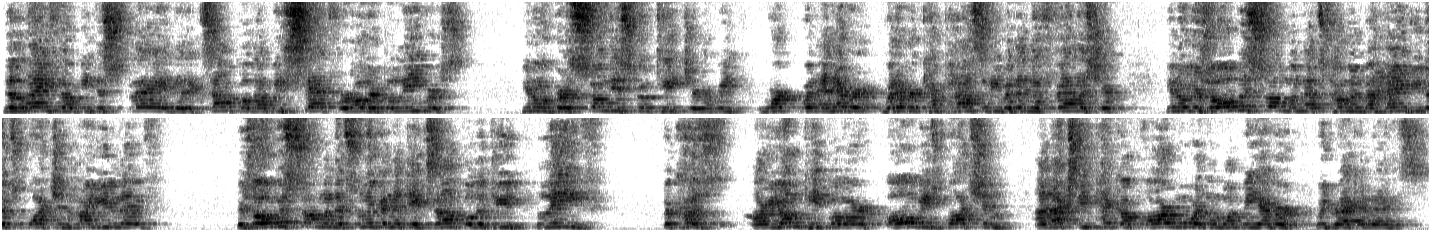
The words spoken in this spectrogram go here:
the life that we display, the example that we set for other believers. You know, if we're a Sunday school teacher, if we work whatever, whatever capacity within the fellowship, you know, there's always someone that's coming behind you that's watching how you live. There's always someone that's looking at the example that you leave because our young people are always watching and actually pick up far more than what we ever would recognize.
